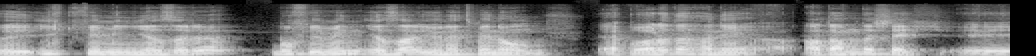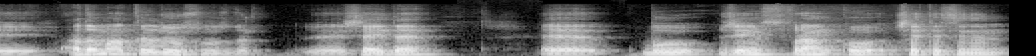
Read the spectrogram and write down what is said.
E, ilk filmin yazarı bu filmin yazar yönetmeni olmuş. E, bu arada hani adam da şey e, adamı hatırlıyorsunuzdur. E, şeyde e, bu James Franco çetesinin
